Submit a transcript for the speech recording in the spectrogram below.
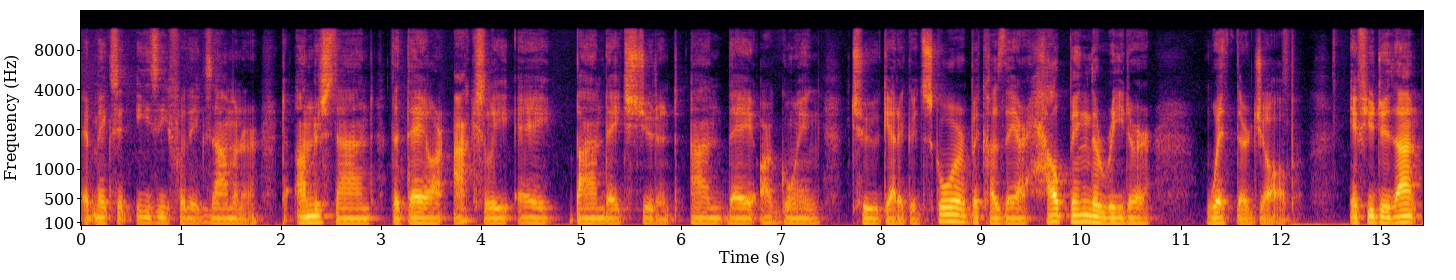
it makes it easy for the examiner to understand that they are actually a band 8 student and they are going to get a good score because they are helping the reader with their job. If you do that,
